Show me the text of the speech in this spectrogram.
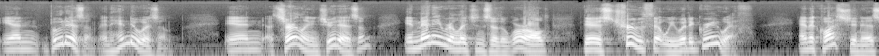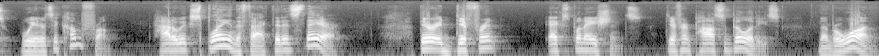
in Buddhism, in Hinduism, in certainly in Judaism. In many religions of the world, there's truth that we would agree with. And the question is, where does it come from? How do we explain the fact that it's there? There are different explanations, different possibilities. Number one,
